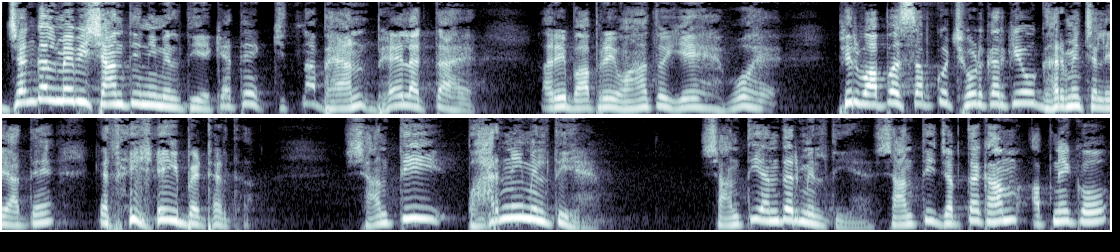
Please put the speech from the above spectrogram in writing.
जंगल में भी शांति नहीं मिलती है। कहते हैं, कितना भय लगता है। अरे बाप रे, वहाँ तो ये है, वो है। फिर वापस सबको छोड़ करके वो घर में चले आते हैं, कहते हैं, यही बेटर था। शांति बाहर नहीं मिलती है। शांति अंदर मिलती है। शांति जब तक हम अपने को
